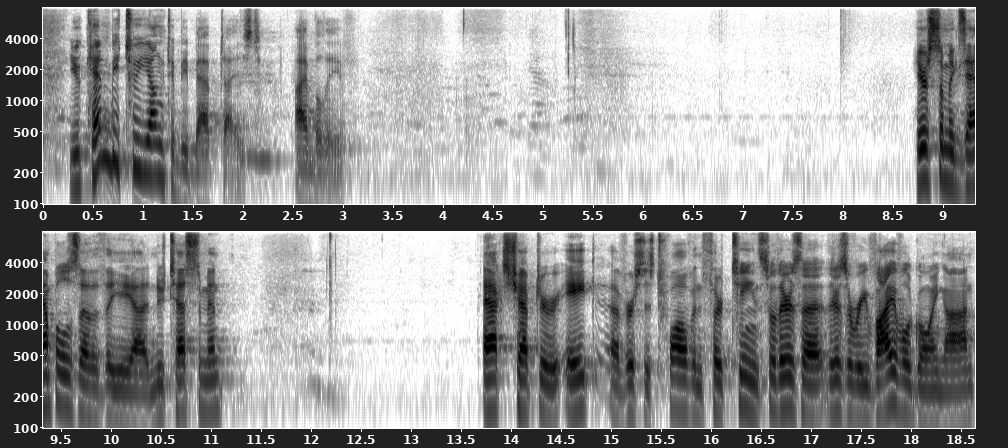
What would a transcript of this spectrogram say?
you can be too young to be baptized, I believe. Here's some examples of the uh, New Testament. Acts chapter 8, uh, verses 12 and 13. So there's a, there's a revival going on.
